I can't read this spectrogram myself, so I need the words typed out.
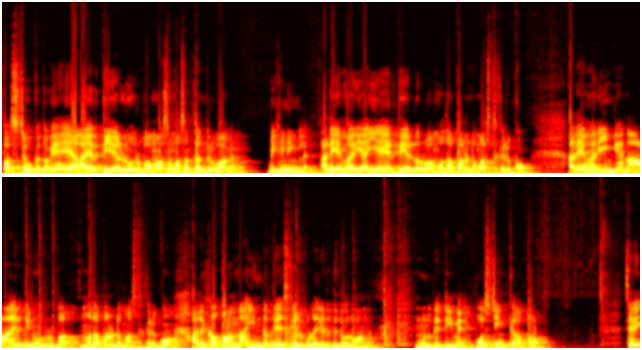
ஃபஸ்ட்டு ஊக்கத்தொகையை ஏழாயிரத்தி ஏழ்நூறுரூபா மாதம் மாதம் தந்துருவாங்க. பிகினிங்கில் அதே மாதிரி ஐயாயிரத்தி எழுநூறுபா மொதல் பன்னெண்டு மாதத்துக்கு இருக்கும். அதே மாதிரி இங்கே நாலாயிரத்தி நூறுரூபா மொதல் பன்னெண்டு மாதத்துக்கு இருக்கும். அதுக்கப்புறம் தான் இந்த பே ஸ்கேலுக்குள்ளே எடுத்துகிட்டு வருவாங்க. மூணு பேத்தையுமே போஸ்டிங்க்கு அப்புறம். சரி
